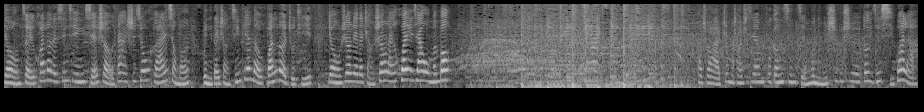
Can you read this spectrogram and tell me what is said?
用最欢乐的心情携手大师兄和安小萌，为你带上今天的欢乐主题，用热烈的掌声来欢迎一下我们不？话说啊，这么长时间不更新节目，你们是不是都已经习惯了？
